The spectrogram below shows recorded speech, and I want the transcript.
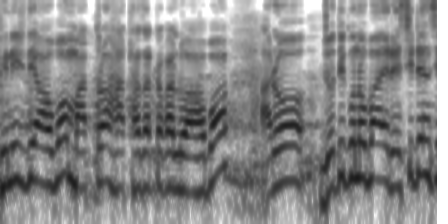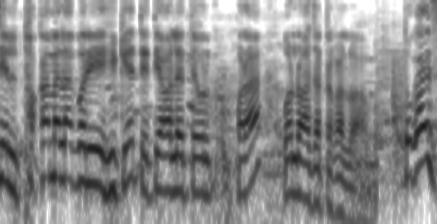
ফিনিছ দিয়া হ'ব, মাত্ৰ সাত হাজাৰ টকা লোৱা হ'ব। আৰু যদি কোনোবাই ৰেচিডেঞ্চিয়েল থকা মেলা কৰি শিকে, তেতিয়াহ'লে তেওঁৰ পৰা পোন্ধৰ হাজাৰ টকা লোৱা হ'ব। তো গাইস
